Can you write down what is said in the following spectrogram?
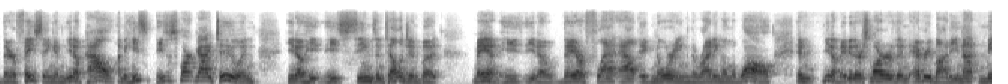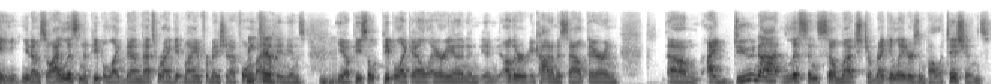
they're facing. And you know Powell, I mean he's he's a smart guy too, and you know he he seems intelligent, but man, he you know they are flat out ignoring the writing on the wall. And you know maybe they're smarter than everybody, not me. You know, so I listen to people like them. That's where I get my information. I form me my too. opinions. Mm-hmm. You know, people people like El-Erian and, and other economists out there and. Um, I do not listen so much to regulators and politicians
